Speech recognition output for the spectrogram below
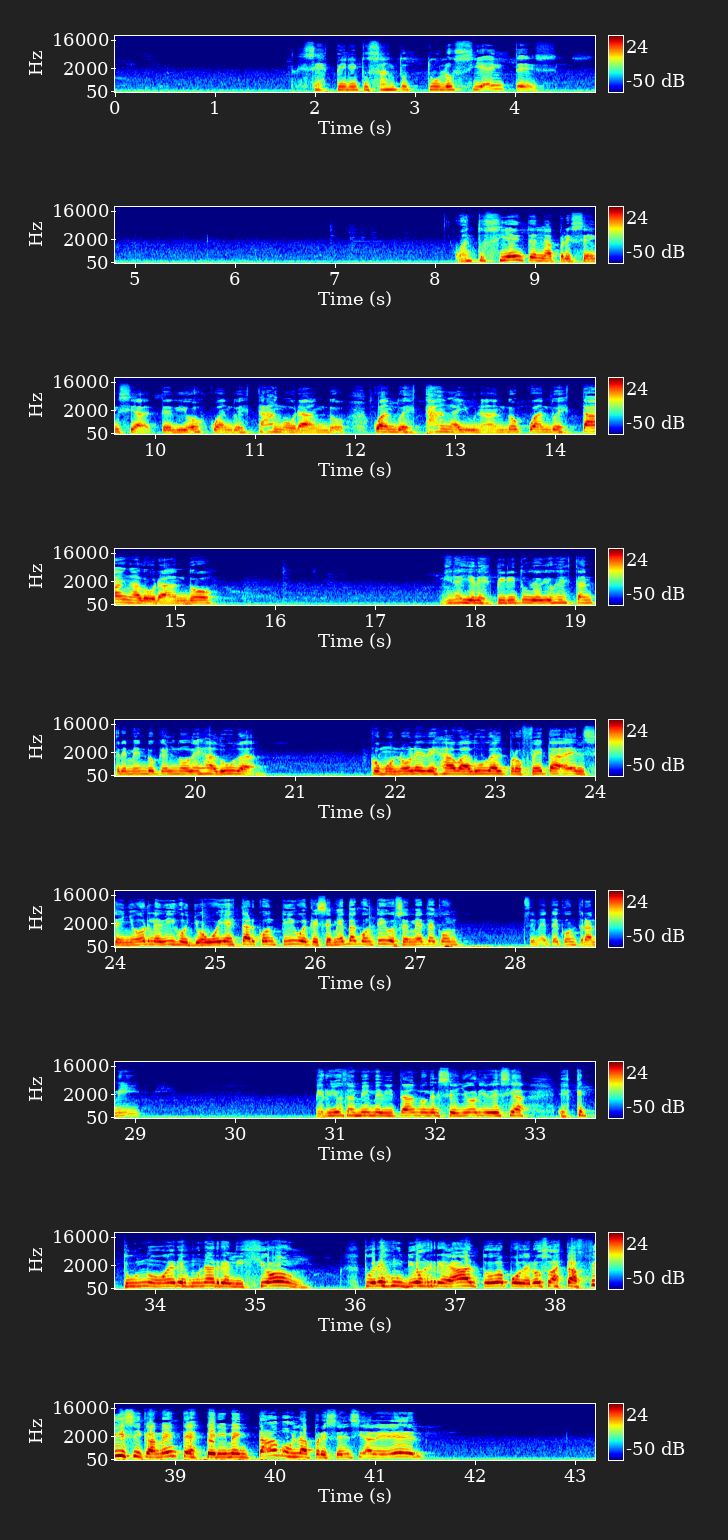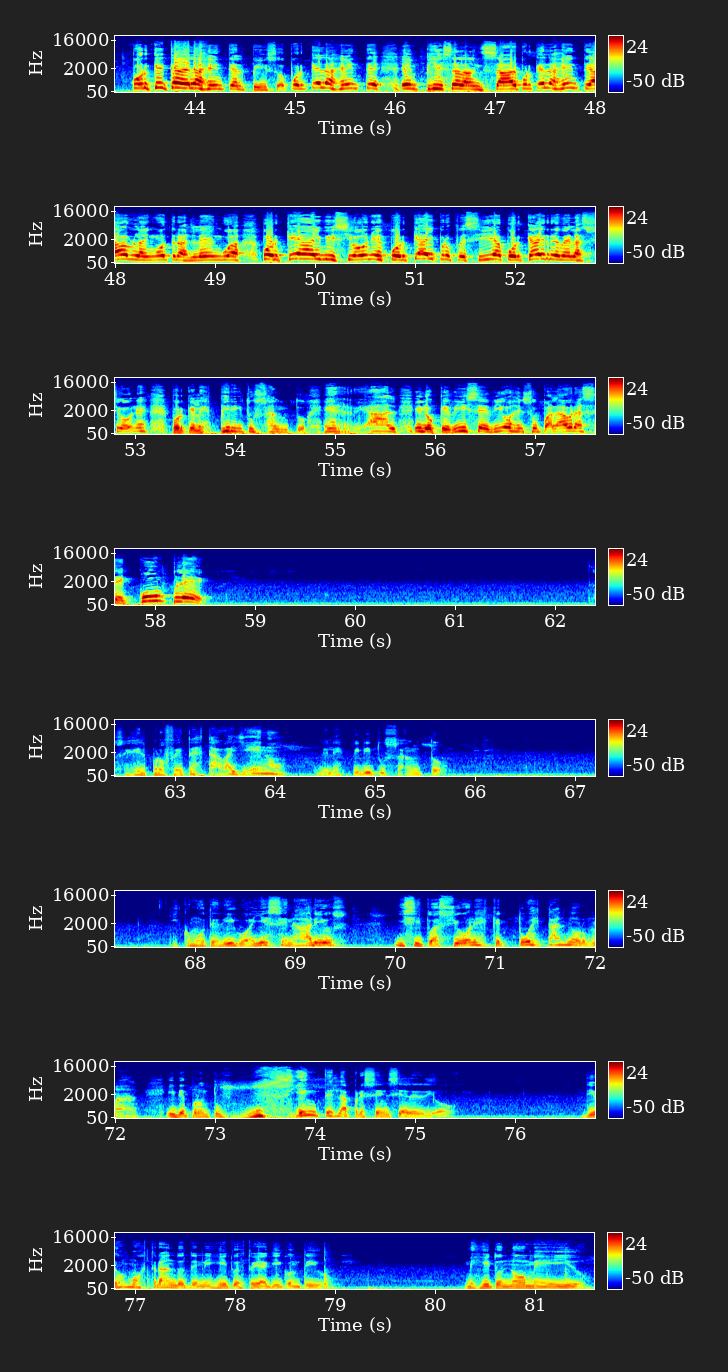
Ese Espíritu Santo tú lo sientes. ¿Cuánto sienten la presencia de Dios cuando están orando, cuando están ayunando, cuando están adorando? Mira, y el Espíritu de Dios es tan tremendo que Él no deja duda. Como no le dejaba duda al profeta, el Señor le dijo, yo voy a estar contigo, el que se meta contigo se mete, con, se mete contra mí. Pero yo también meditando en el Señor, yo decía, es que tú no eres una religión. Tú eres un Dios real, todopoderoso. Hasta físicamente experimentamos la presencia de Él. ¿Por qué cae la gente al piso? ¿Por qué la gente empieza a danzar? ¿Por qué la gente habla en otras lenguas? ¿Por qué hay visiones? ¿Por qué hay profecía? ¿Por qué hay revelaciones? Porque el Espíritu Santo es real y lo que dice Dios en su palabra se cumple. El profeta estaba lleno del Espíritu Santo. Y como te digo, hay escenarios y situaciones que tú estás normal y de pronto sientes la presencia de Dios. Dios mostrándote, mi hijito, estoy aquí contigo. Mi hijito, no me he ido.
